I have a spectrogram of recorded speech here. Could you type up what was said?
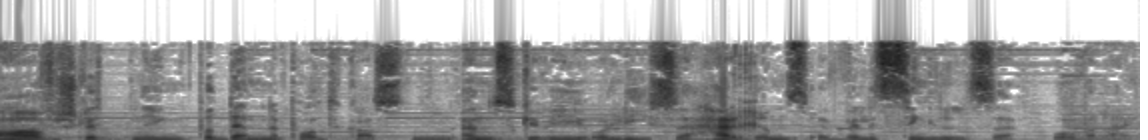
avslutning på denne podkasten ønsker vi å lyse Herrens velsignelse over deg.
